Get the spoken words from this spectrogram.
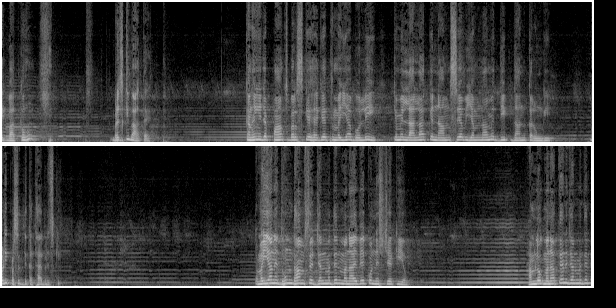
एक बात कहूँ, ब्रज की बात है। कन्हैया जब पाँच वर्ष के है गए तो मैया बोली कि मैं लाला के नाम से अब यमुना में दीप दान करूँगी। बड़ी प्रसिद्ध कथा है ब्रज की। तो मैया ने धूमधाम से जन्मदिन मनाए को निश्चय किया। हम लोग मनाते हैं ना जन्मदिन?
